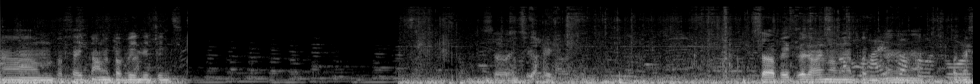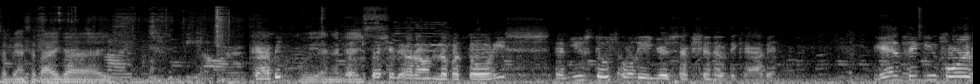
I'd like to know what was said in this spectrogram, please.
Um, pa-flight na kami pa Philippines. So yun sila Carl. So update ko lang kayo mamaya pag ano na. Pag nasa Piyansa tayo guys. cabin, Uwi na guys. especially around lavatories, and use those only in your section of the cabin. Again, thank you for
